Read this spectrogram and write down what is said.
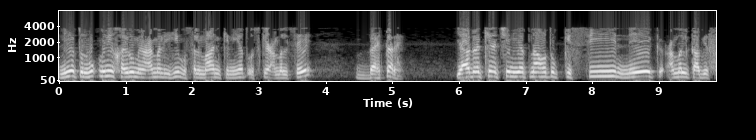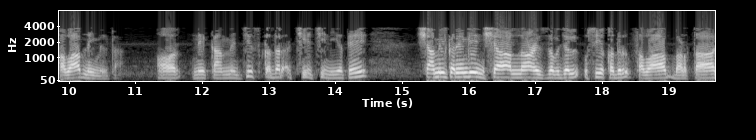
نیت المؤمن خیر میں عمل ہی مسلمان کی نیت اس کے عمل سے بہتر ہے۔ یاد رکھیں، اچھی نیت نہ ہو تو کسی نیک عمل کا بھی ثواب نہیں ملتا۔ اور نیک کام میں جس قدر اچھی اچھی نیتیں شامل کریں گے، انشاءاللہ شاء اللہ اسی قدر ثواب بڑھتا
